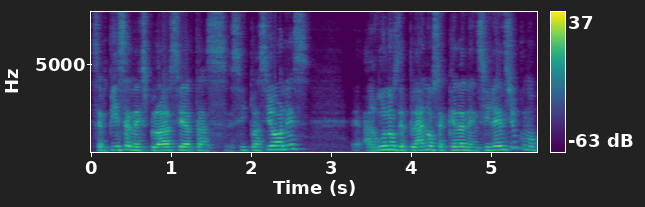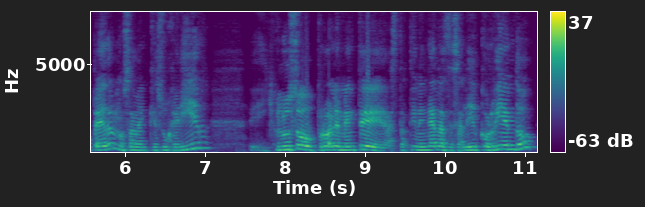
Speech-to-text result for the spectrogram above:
Se empiezan a explorar ciertas situaciones. Eh, algunos de plano se quedan en silencio, como Pedro, no saben qué sugerir incluso probablemente hasta tienen ganas de salir corriendo,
